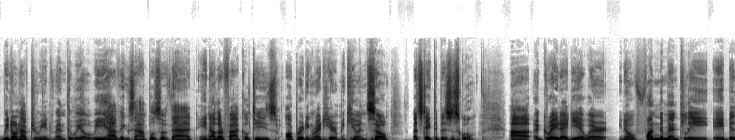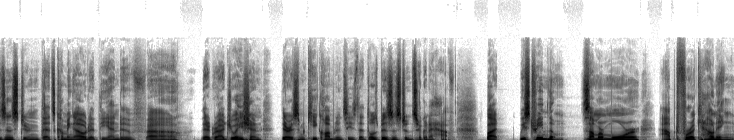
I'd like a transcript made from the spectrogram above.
we don't have to reinvent the wheel. We have examples of that in other faculties operating right here at MacEwan. So let's take the business school. Uh, a great idea where you know fundamentally a business student that's coming out at the end of uh, their graduation, there are some key competencies that those business students are going to have, but we stream them. Some are more apt for accounting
